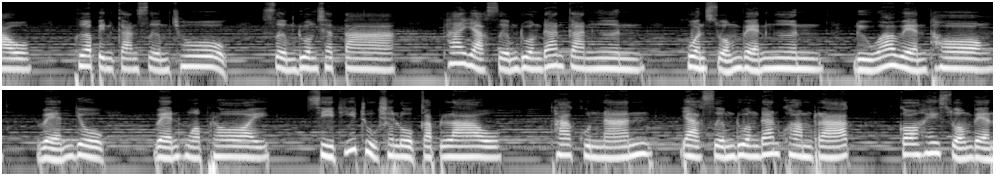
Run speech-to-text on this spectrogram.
า เพื่อเป็นการเสริมโชค เสริมดวงชะตา ถ้าอยากเสริมดวงด้านการเงิน ควรสวมแหวนเงิน หรือว่าแหวนทอง แหวนหยก แหวนหัวพลอย สีที่ถูกฉลกกับเรา ถ้าคุณนั้นอยากเสริมดวงด้านความรัก ก็ให้สวมแหวน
